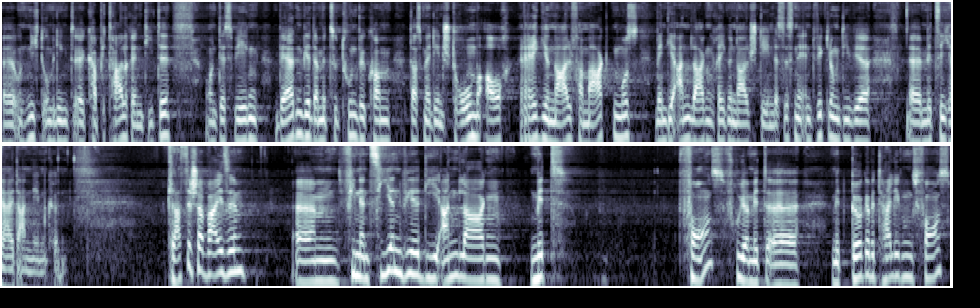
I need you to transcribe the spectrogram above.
äh, und nicht unbedingt äh, Kapitalrendite. Und deswegen werden wir damit zu tun bekommen, dass man den Strom auch regional vermarkten muss, wenn die Anlagen regional stehen. Das ist eine Entwicklung, die wir äh, mit Sicherheit annehmen können. Klassischerweise ähm, finanzieren wir die Anlagen mit Fonds, früher mit, mit Bürgerbeteiligungsfonds.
